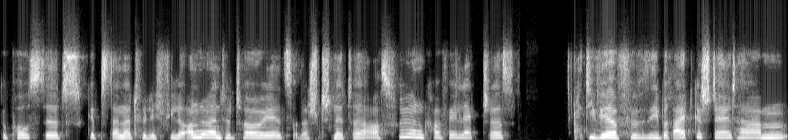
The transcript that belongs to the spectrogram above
gepostet, gibt es dann natürlich viele Online-Tutorials oder Schnitte aus früheren Coffee Lectures, die wir für Sie bereitgestellt haben.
